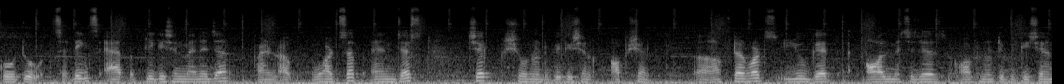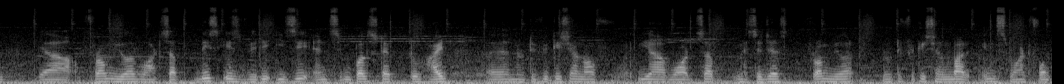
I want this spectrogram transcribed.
go to settings app application manager find up whatsapp and just check show notification option. Uh, afterwards you get all messages of notification yeah from your whatsapp. This is very easy and simple step to hide uh, notification of yeah whatsapp messages from your notification bar in smartphone.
